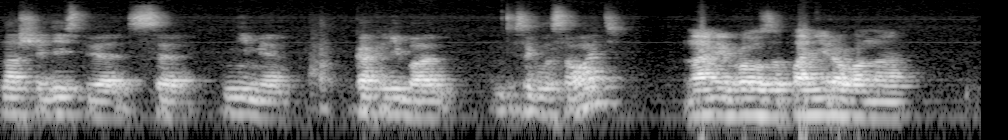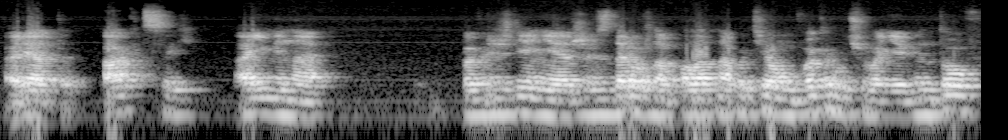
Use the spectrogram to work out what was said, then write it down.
наши действия с ними как-либо согласовать. Нами было запланировано ряд акций, а именно повреждение железнодорожного полотна путем выкручивания винтов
